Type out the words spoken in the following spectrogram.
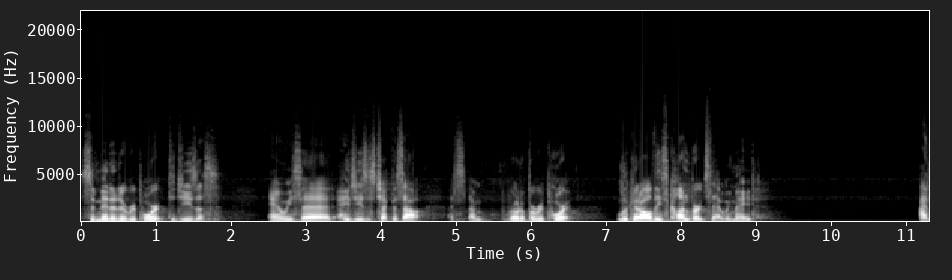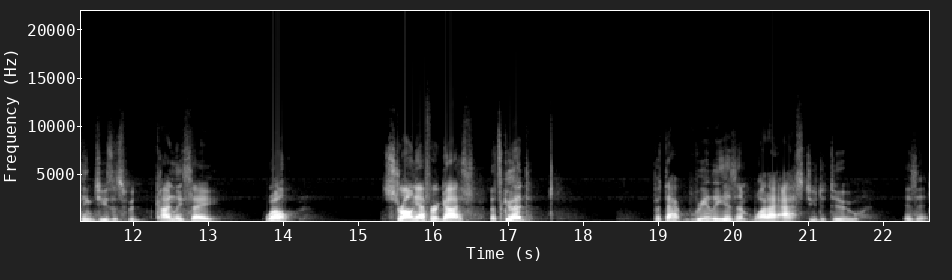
submitted a report to Jesus and we said, "Hey Jesus, check this out. I'm wrote up a report. Look at all these converts that we made. I think Jesus would kindly say, Well, strong effort, guys. That's good. But that really isn't what I asked you to do, is it?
